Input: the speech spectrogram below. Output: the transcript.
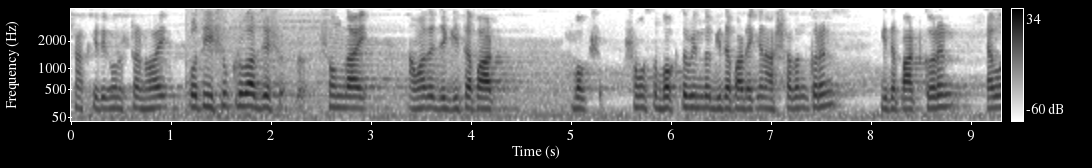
সাংস্কৃতিক অনুষ্ঠান হয়। প্রতি শুক্রবার যে সন্ধ্যায় আমাদের যে গীতা পাঠ সমস্ত বক্তবৃন্দ গীতা পাঠ এখানে আস্বাদন করেন, গীতা পাঠ করেন এবং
